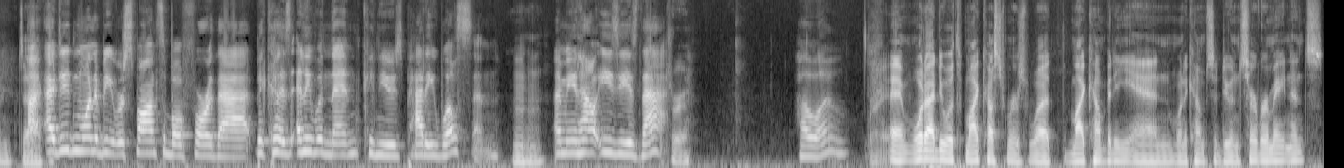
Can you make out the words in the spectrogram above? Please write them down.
I, Exactly. I didn't want to be responsible for that because anyone then can use Patty Wilson. I mean, how easy is that? True. Hello. And what I do with my customers, with my company, and when it comes to doing server maintenance,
